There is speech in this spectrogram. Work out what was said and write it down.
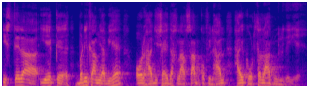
इस तरह ये एक बड़ी कामयाबी है और हाजी शाहिद अखलाक साहब को फ़िलहाल हाई कोर्ट से राहत मिल गई है।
